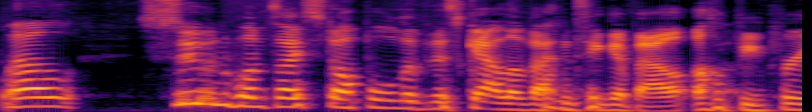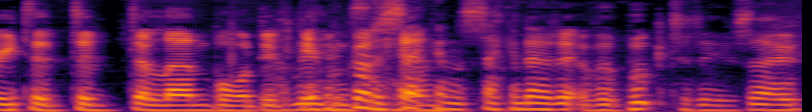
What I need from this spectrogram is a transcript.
Well, soon once I stop all of this gallivanting about, I'll be free to, to, to learn boarded I mean, games we've got a again. second second edit of a book to do, so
